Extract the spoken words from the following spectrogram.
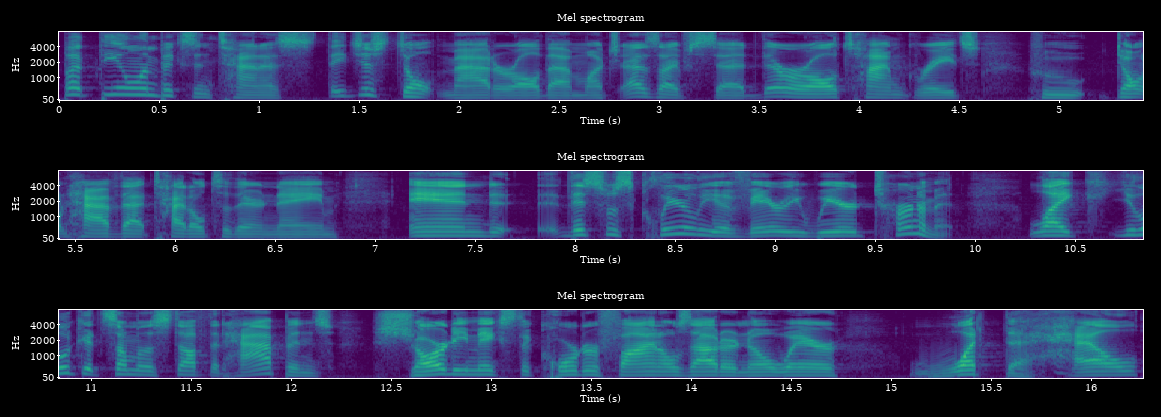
but the Olympics and tennis, they just don't matter all that much. As I've said, there are all time greats who don't have that title to their name, and this was clearly a very weird tournament. Like, you look at some of the stuff that happens, Chardy makes the quarterfinals out of nowhere. What the hell?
